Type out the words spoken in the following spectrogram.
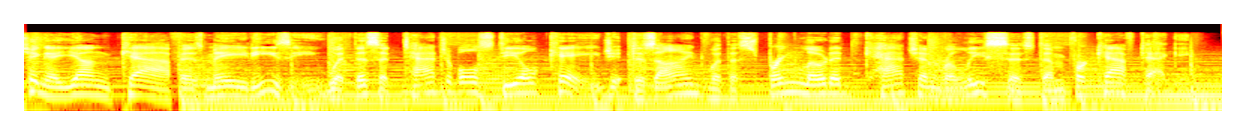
Catching a young calf is made easy with this attachable steel cage designed with a spring-loaded catch and release system for calf tagging.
